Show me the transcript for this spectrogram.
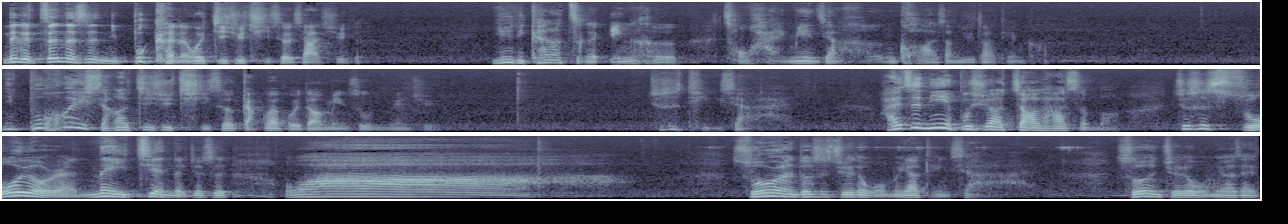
那个真的是你不可能会继续骑车下去的，因为你看到整个银河从海面这样横跨上去到天空，你不会想要继续骑车，赶快回到民宿里面去，就是停下来，孩子，你也不需要教他什么，就是所有人内建的，就是哇，所有人都是觉得我们要停下来，所有人觉得我们要在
